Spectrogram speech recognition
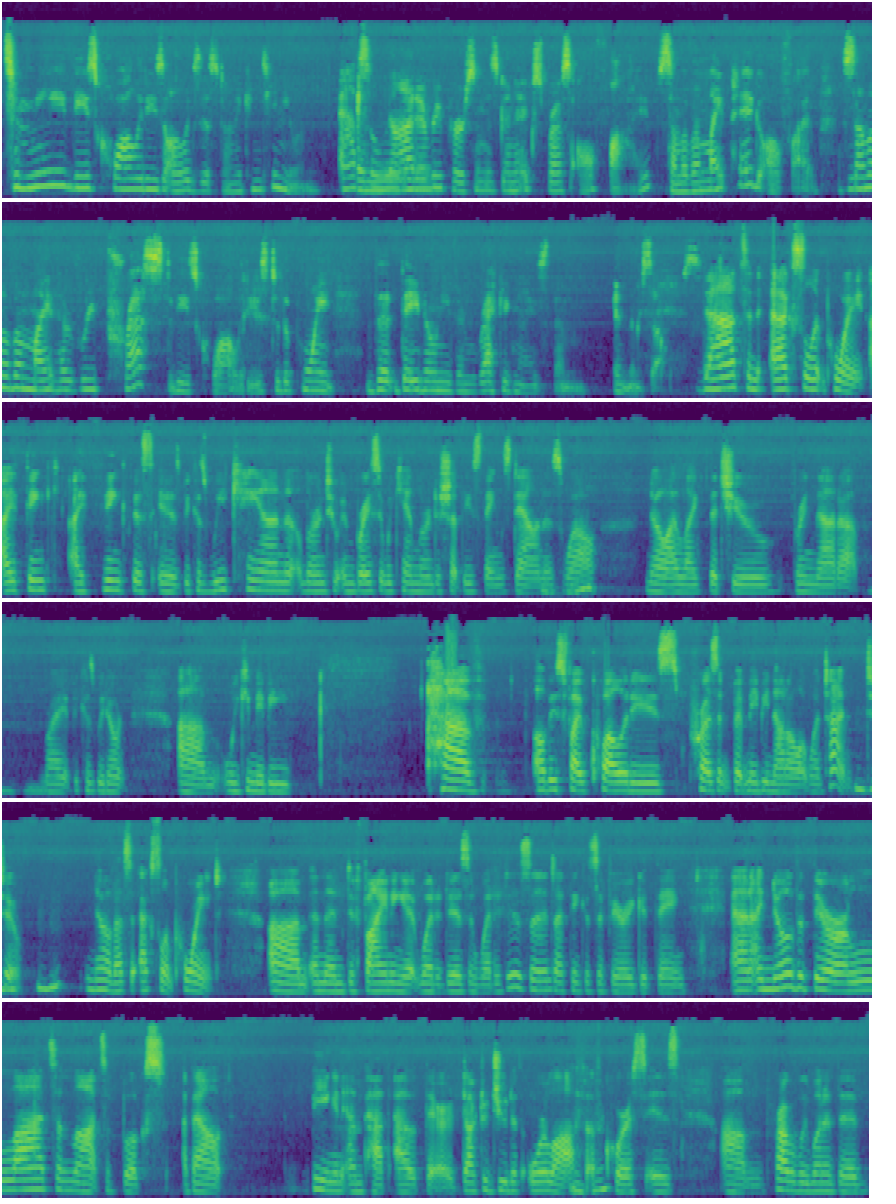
to me these qualities all exist on a continuum Absolutely. and not every person is going to express all five. Some of them might peg all 5 Mm-hmm. Some of them might have repressed these qualities to the point that they don't even recognize them in themselves. That's an excellent point. I think I think this is because we can learn to embrace it. We can learn to shut these things down as well. No, I like that you bring that up, right? Because we don't. Um, we can maybe have all these five qualities present, but maybe not all at one time, too. No, that's an excellent point. Um, and then defining it, what it is and what it isn't, I think is a very good thing. And I know that there are lots and lots of books about being an empath out there. Dr. Judith Orloff, of course, is um, probably one of the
